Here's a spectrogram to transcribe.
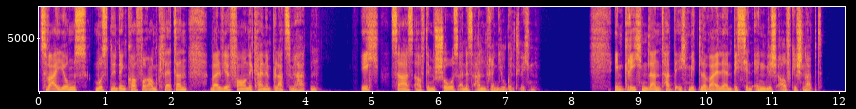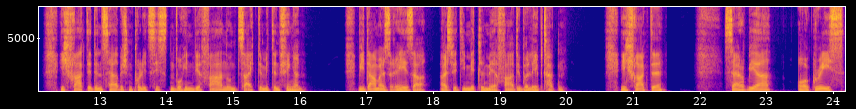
Zwei Jungs mussten in den Kofferraum klettern, weil wir vorne keinen Platz mehr hatten. Ich saß auf dem Schoß eines anderen Jugendlichen. In Griechenland hatte ich mittlerweile ein bisschen Englisch aufgeschnappt. Ich fragte den serbischen Polizisten, wohin wir fahren und zeigte mit den Fingern. Wie damals Resa, als wir die Mittelmeerfahrt überlebt hatten. Ich fragte, Serbia or Greece?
